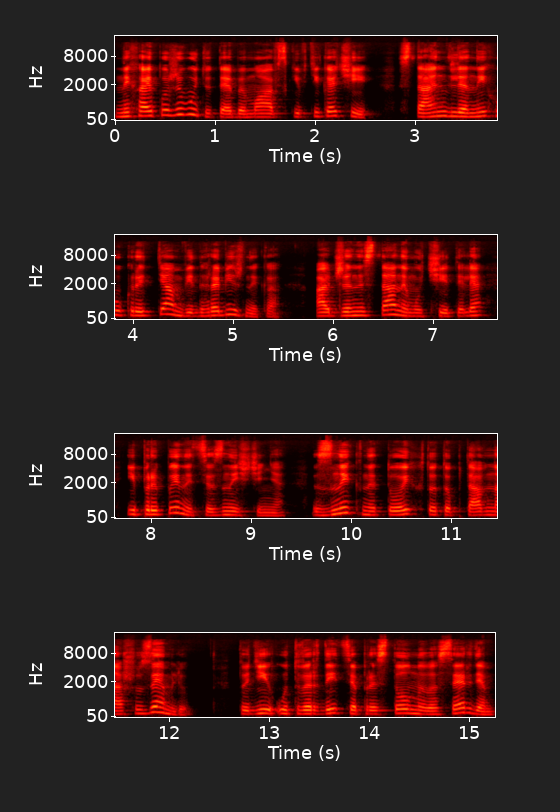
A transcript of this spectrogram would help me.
Нехай поживуть у тебе моавські втікачі, стань для них укриттям від грабіжника, адже не стане мучителя і припиниться знищення, зникне той, хто топтав нашу землю. Тоді утвердиться престол милосердям,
